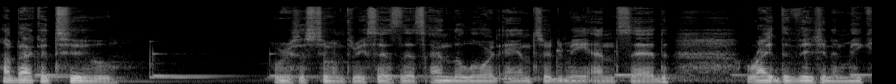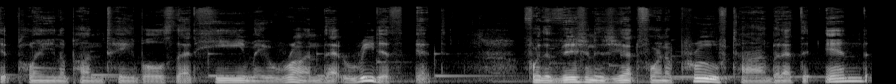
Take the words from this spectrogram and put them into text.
Habakkuk 2, verses 2 and 3 says this And the Lord answered me and said, Write the vision and make it plain upon tables, that he may run that readeth it. For the vision is yet for an approved time, but at the end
